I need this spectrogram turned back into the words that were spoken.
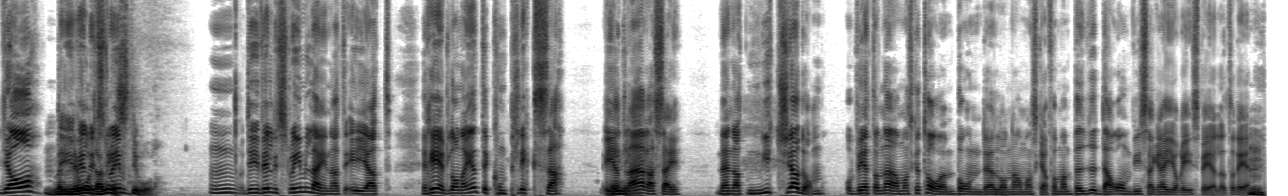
Ja, det är Men ju väldigt lådan är stream... stor. Mm, det är ju väldigt streamlinat i att reglerna är inte komplexa i att lära sig, men att nyttja dem och veta när man ska ta en bond eller när man ska, för man budar om vissa grejer i spelet och det. Mm,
